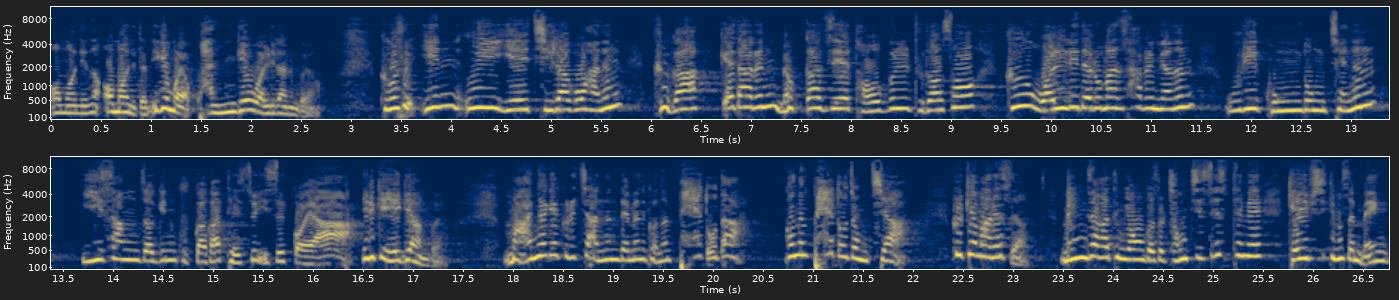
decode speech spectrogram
어머니는 어머니대로. 이게 뭐예요? 관계 원리라는 거예요. 그것을 인의예지라고 하는 그가 깨달은 몇 가지의 덕을 들어서 그 원리대로만 살으면은 우리 공동체는 이상적인 국가가 될 수 있을 거야. 이렇게 얘기한 거예요. 만약에 그렇지 않는다면 그거는 패도다. 그거는 패도 정치야. 그렇게 말했어요. 맹자 같은 경우 그것을 정치 시스템에 개입시키면서 맹,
